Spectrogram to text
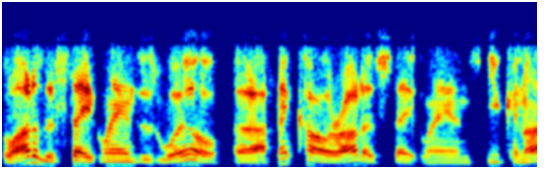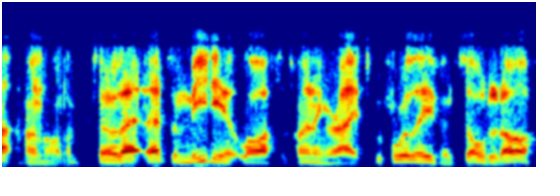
a lot of the state lands as well. Uh, I think Colorado state lands you cannot hunt on them, so that that's immediate loss of hunting rights before they even sold it off.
